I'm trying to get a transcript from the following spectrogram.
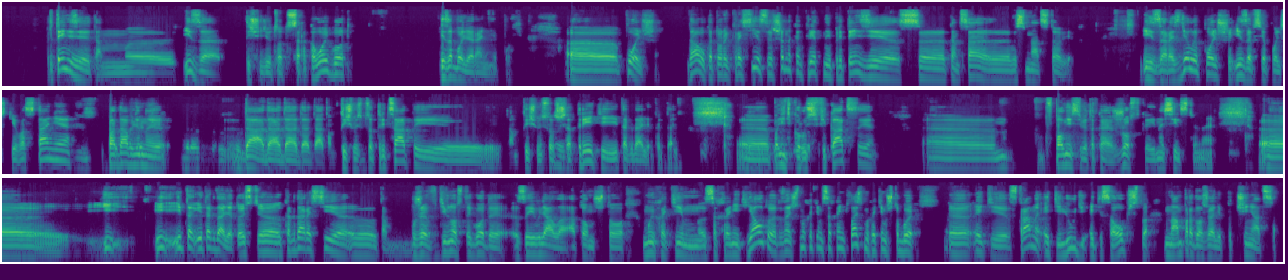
Претензии там э, и за 1940 год, и за более ранние эпохи. Э, Польша, да, у которой к России совершенно конкретные претензии с конца XVIII века. И за разделы Польши, и за все польские восстания, подавленные... Да, да, да, да, да, там 1830 там, 1863 и так далее, и так далее. Э, политика русификации, э, вполне себе такая жесткая и насильственная. Э, и, и, и, и так далее. То есть, э, когда Россия э, там, уже в 90-е годы заявляла о том, что мы хотим сохранить Ялту, это значит, мы хотим сохранить власть, мы хотим, чтобы эти страны, эти люди, эти сообщества нам продолжали подчиняться.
